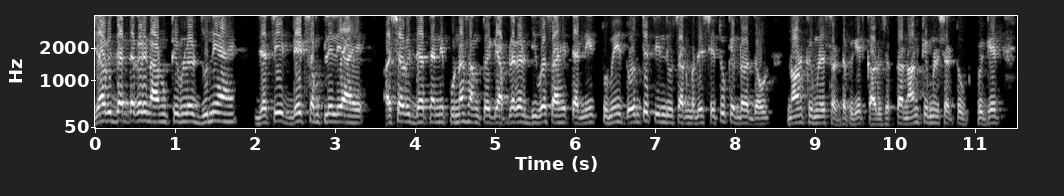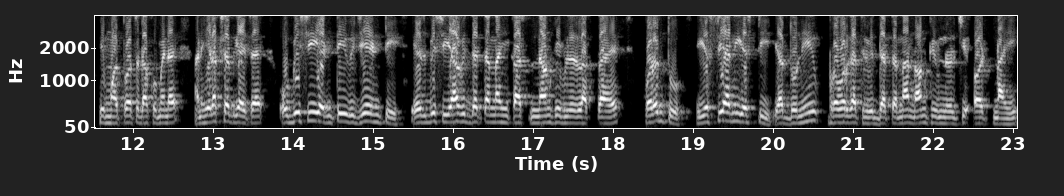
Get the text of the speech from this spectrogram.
ज्या विद्यार्थ्याकडे नॉन क्रिमिनल जुनी आहे ज्याची डेट संपलेली आहे अशा विद्यार्थ्यांनी पुन्हा सांगतोय की आपल्याकडे दिवस आहे त्यांनी तुम्ही दोन ते तीन दिवसांमध्ये सेतू केंद्रात जाऊन नॉन क्रिमिनल सर्टिफिकेट काढू शकता. नॉन क्रिमिनल सर्टिफिकेट हे महत्वाचं डॉक्युमेंट आहे आणि हे लक्षात घ्यायचं आहे OBC NT VJ NT SBC या विद्यार्थ्यांना ही कास्ट नॉन क्रिमिनल लागत आहे. परंतु एस सी आणि एस टी या दोन्ही प्रवर्गातील विद्यार्थ्यांना नॉन क्रिमिनलची अट नाही.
